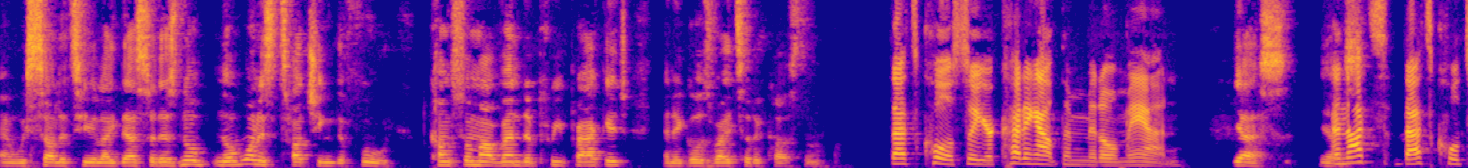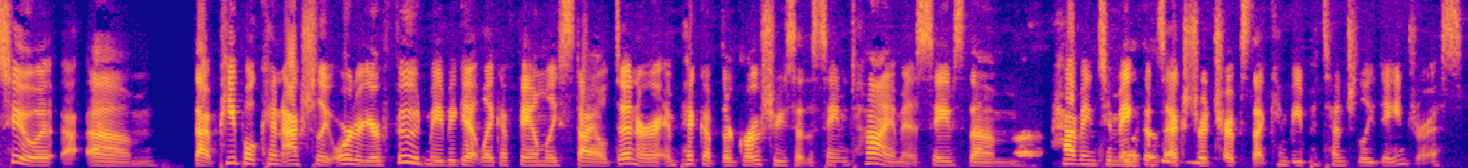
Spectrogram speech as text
and we sell it to you like that. So there's no, no one is touching the food. Comes from our vendor pre-packaged and it goes right to the customer. That's cool. So you're cutting out the middleman. Yes. Yes. And that's that's cool too. Uh, um, that people can actually order your food, maybe get like a family style dinner and pick up their groceries at the same time. It saves them having to make those extra trips that can be potentially dangerous.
